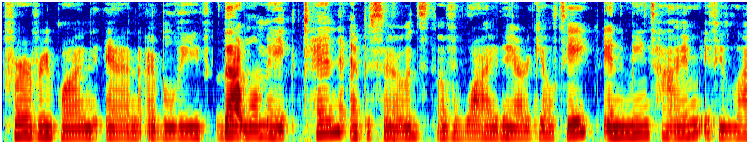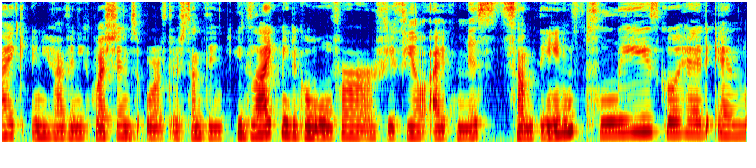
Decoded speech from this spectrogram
for everyone. And I believe that will make 10 episodes of why they are guilty. In the meantime, if you like and you have any questions or if there's something you'd like me to go over or if you feel I've missed something, please go ahead and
